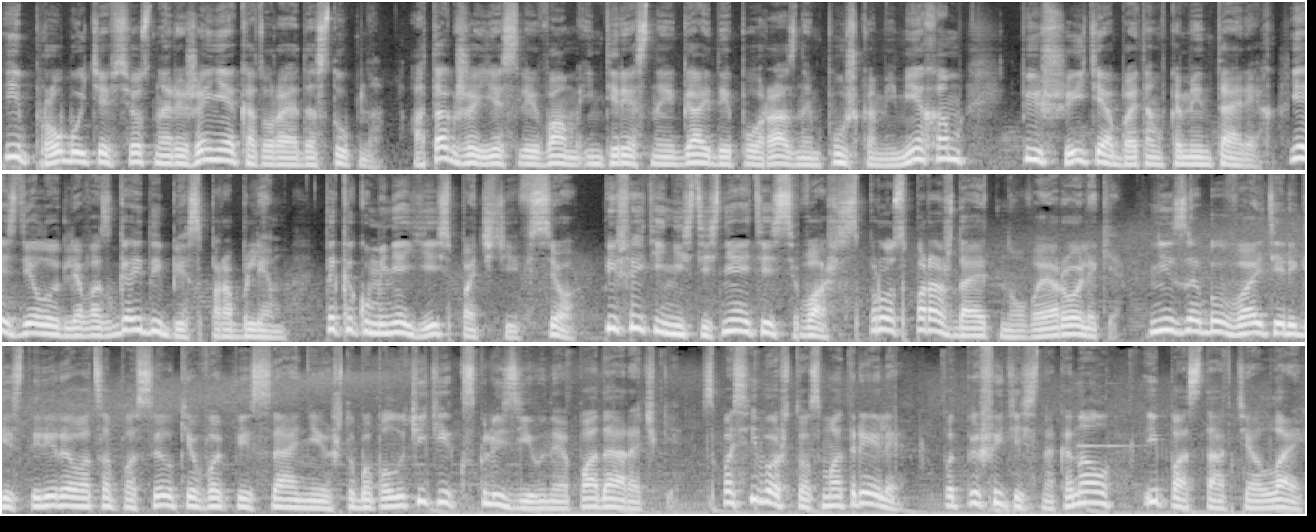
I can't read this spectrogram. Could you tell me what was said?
и пробуйте все снаряжение, которое доступно. А также, если вам интересны гайды по разным пушкам и мехам, пишите об этом в комментариях. Я сделаю для вас гайды без проблем, так как у меня есть почти все. Пишите, не стесняйтесь, ваш спрос порождает новые ролики. Не забывайте регистрироваться по ссылке в описании, чтобы получить эксклюзивные подарочки. Спасибо, что смотрели. Подпишитесь на канал и поставьте лайк.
